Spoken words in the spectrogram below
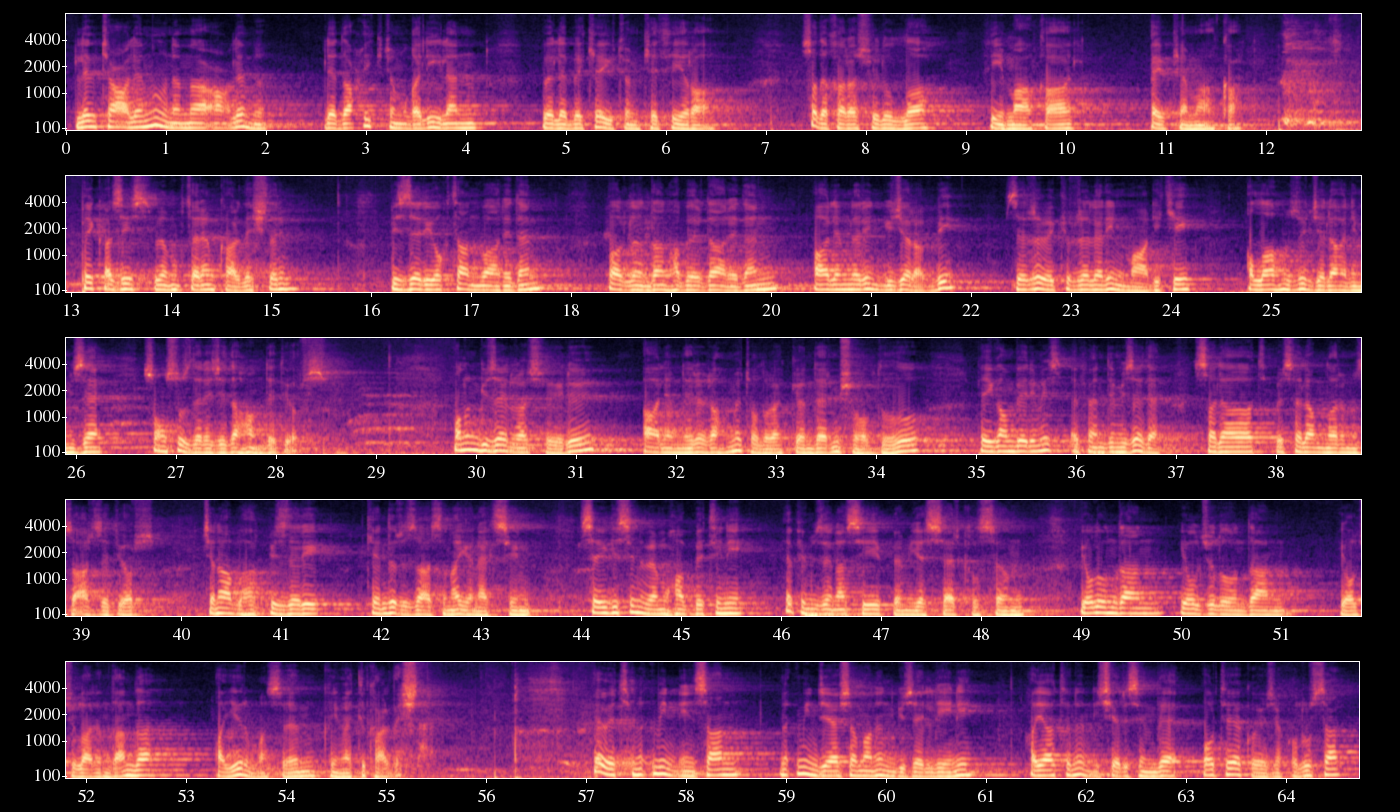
لو تعلمون ما أعلم لضحكتم قليلا ولبكيتم كثيرا صدق رسول الله فيما قال ev kema kal. Pek aziz ve muhterem kardeşlerim, bizleri yoktan var eden, varlığından haberdar eden, alemlerin yüce Rabbi, zerre ve kürelerin maliki, Allahu Zülcelal'imize sonsuz derecede hamd ediyoruz. Onun güzel Resulü, alemleri rahmet olarak göndermiş olduğu Peygamberimiz Efendimiz'e de salat ve selamlarımızı arz ediyoruz. Cenab-ı Hak bizleri kendi rızasına yönetsin. Sevgisini ve muhabbetini hepimize nasip ve müyesser kılsın. Yolundan, yolculuğundan, yolcularından da ayırmasın kıymetli kardeşler. Evet, mümin insan, mümince yaşamanın güzelliğini hayatının içerisinde ortaya koyacak olursa,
